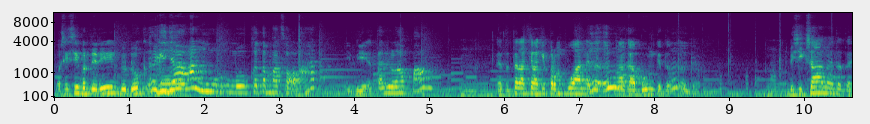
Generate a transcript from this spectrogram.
posisi berdiri duduk lagi atau- jalan mau, mau ke tempat sholat dia tadi lapang hmm. itu teh laki-laki perempuan itu nggak gabung gitu. Hmm. disiksa nu itu teh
